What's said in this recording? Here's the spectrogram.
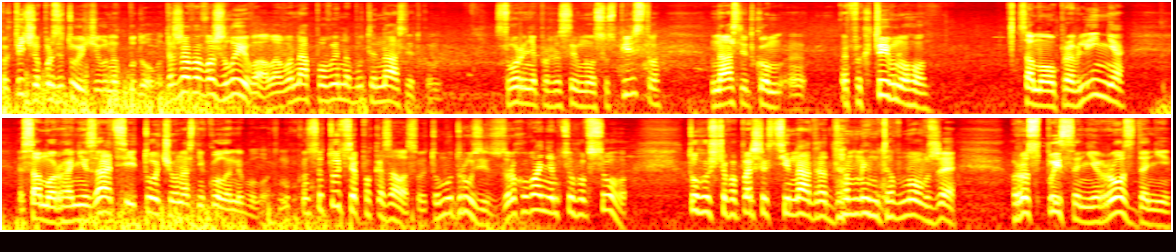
Фактично презентуючи надбудову. Держава важлива, але вона повинна бути наслідком створення прогресивного суспільства, наслідком е, ефективного самоуправління, самоорганізації, того, чого у нас ніколи не було. Тому Конституція показала своє. Тому, друзі, з урахуванням цього всього, того, що, по-перше, ці надра давним-давно вже розписані, роздані,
